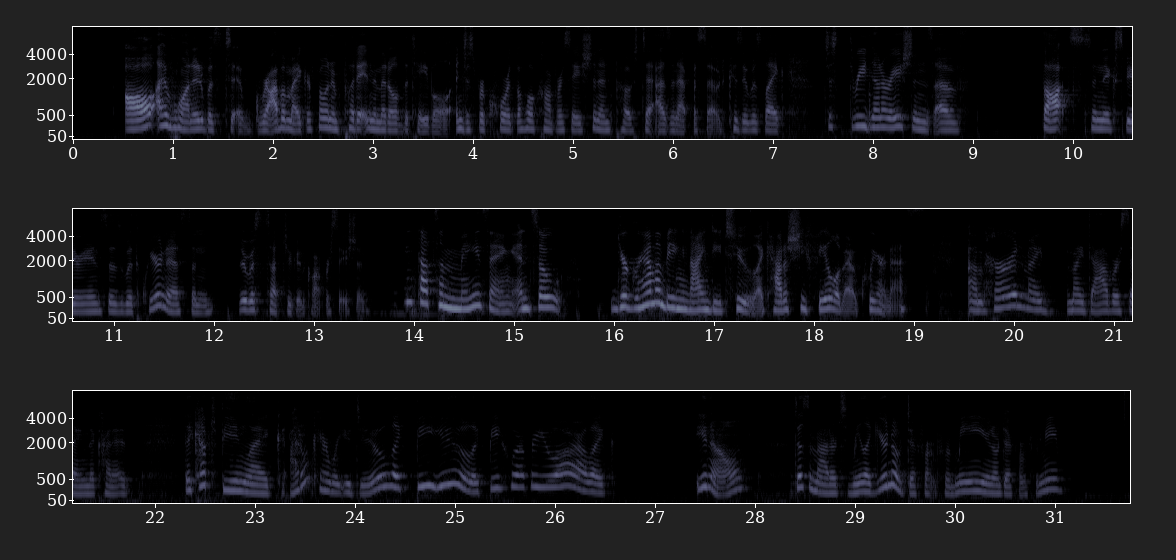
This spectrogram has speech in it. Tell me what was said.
All I wanted was to grab a microphone and put it in the middle of the table and just record the whole conversation and post it as an episode because it was like just three generations of thoughts and experiences with queerness and it was such a good conversation. I think that's amazing. And so, your grandma being 92, like, how does she feel about queerness? um, her and my my dad were saying that kind of they kept being like i don't care what you do like be you like be whoever you are like you know doesn't matter to me. Like you're no different from me. You're no different from me.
